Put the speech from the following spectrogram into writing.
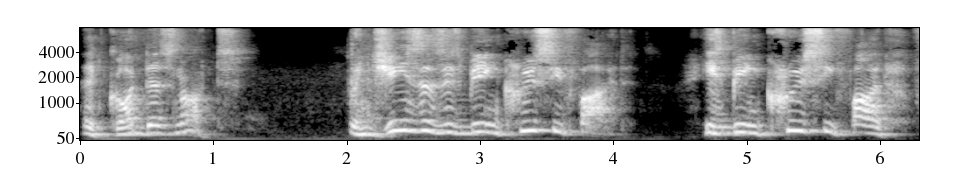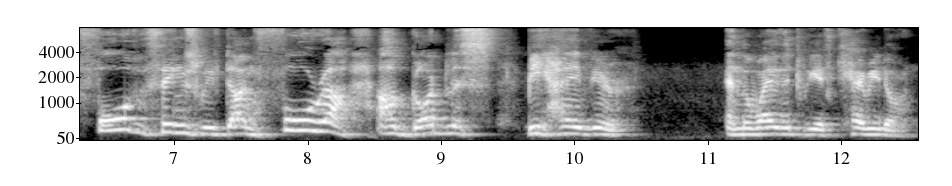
that God does not. When Jesus is being crucified, He's being crucified for the things we've done, for our, our godless behavior and the way that we have carried on.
